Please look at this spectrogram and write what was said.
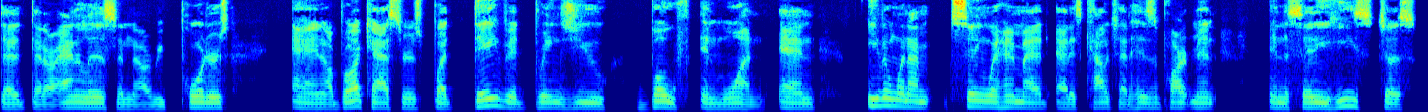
that that our analysts and our reporters and our broadcasters, but David brings you both in one. And even when I'm sitting with him at, at his couch at his apartment in the city, he's just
